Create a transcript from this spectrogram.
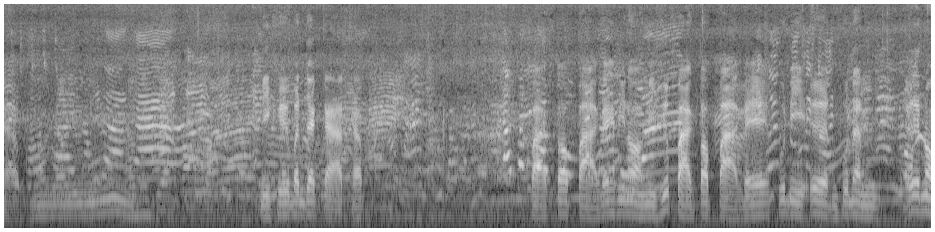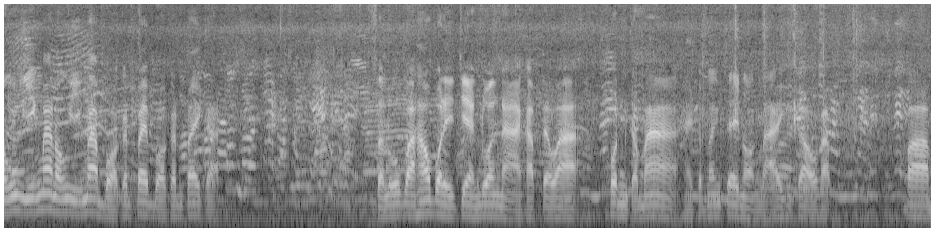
ครับอืมนี่คือบรรยากาศครับ ปากต่อปากได้พี่น้องนี่คือปากต่อปากได้ผู้นี้เอิญผู้นั้นเออน้องอุ้งอิงมาน้องอุ้งอิงมาบอกกันไปบอกกันไปกันสรุปว่าเฮาบ่ได้แจ้งล่วงหน้าครับ แต่ว่าคนก็มาให้กำลังใจน้องหลายคือเก่าครับ ปาล์ม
